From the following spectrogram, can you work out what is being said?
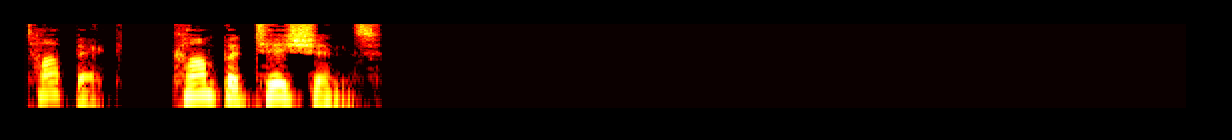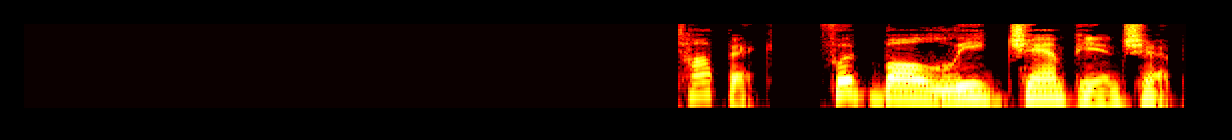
Topic: Competitions. Topic: Football League Championship.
